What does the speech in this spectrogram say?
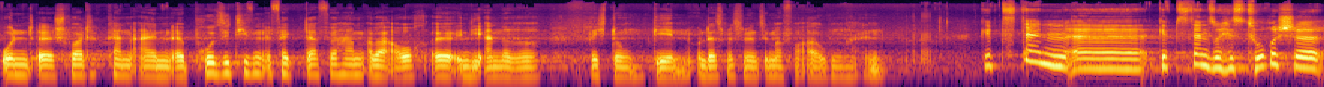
und äh, Sport kann einen äh, positiven Effekt dafür haben, aber auch äh, in die andere Richtung gehen. Und das müssen wir uns immer vor Augen halten. Gibt es denn, äh, denn so historische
